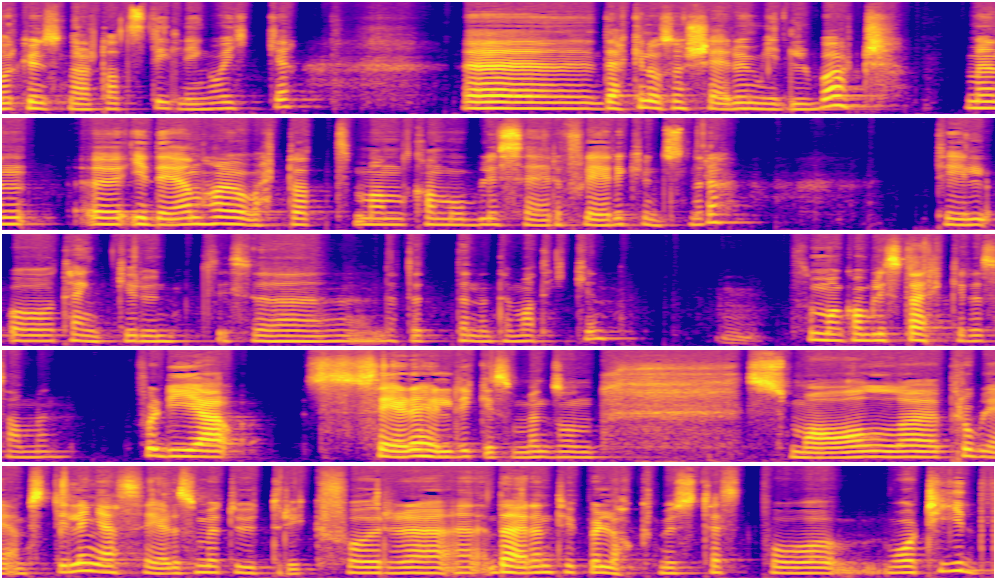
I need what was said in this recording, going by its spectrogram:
når kunstnere har tatt stilling og ikke. Uh, det er ikke noe som skjer umiddelbart. Men uh, ideen har jo vært at man kan mobilisere flere kunstnere til å tenke rundt disse, dette, denne tematikken. Mm. Så man kan bli sterkere sammen. Fordi jeg ser det heller ikke som en sånn smal uh, problemstilling. Jeg ser det som et uttrykk for uh, Det er en type lakmustest på vår tid,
